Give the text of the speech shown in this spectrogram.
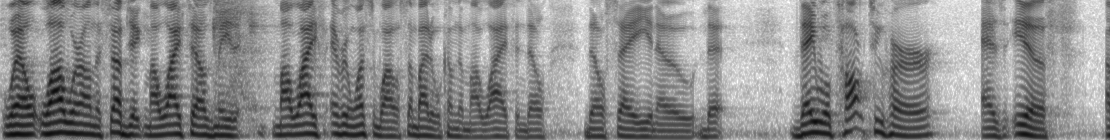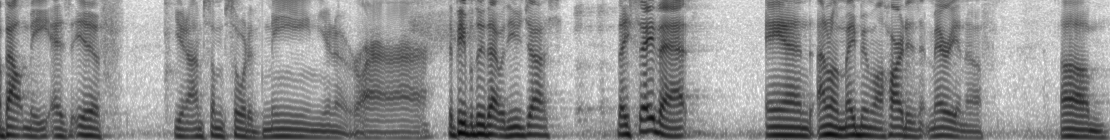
well, while we're on the subject, my wife tells me that my wife every once in a while somebody will come to my wife and they'll they'll say, you know, that they will talk to her as if about me as if you know I'm some sort of mean, you know. Rah. Do people do that with you, Josh? They say that, and I don't know. Maybe my heart isn't merry enough. Um,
